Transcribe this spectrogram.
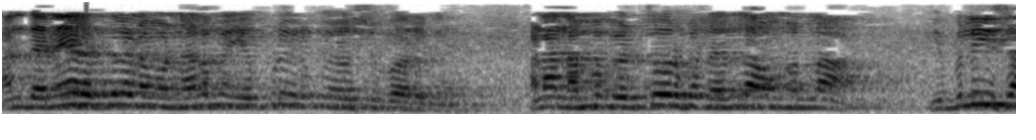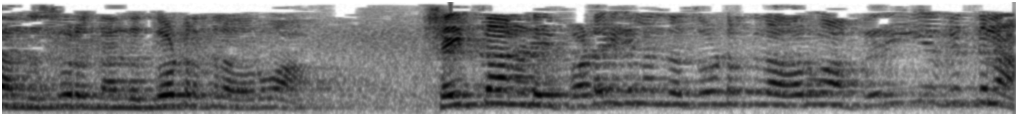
அந்த நேரத்துல நம்ம நிலைமை எப்படி இருக்கும் யோசிச்சு பாருங்க. ஆனா நம்ம பெற்றோர்கள் எல்லாம் அவங்க எல்லாம் இப்லீஸ் அந்த சூரத் அந்த தோற்றத்துல வருவான். சைத்தானுடைய படைகள் அந்த தோற்றத்துல வருவான். பெரிய வித்தனா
